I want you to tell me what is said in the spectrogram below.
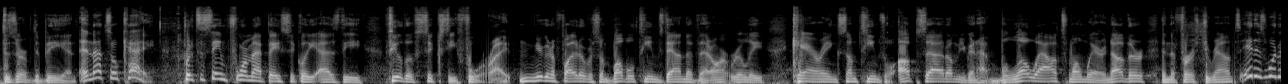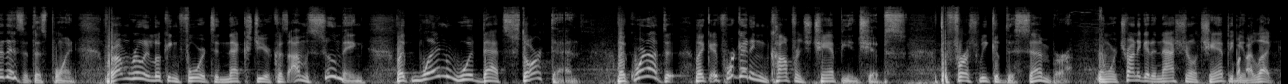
deserve to be in, and that's okay. But it's the same format basically as the field of 64, right? You're going to fight over some bubble teams down there that aren't really caring. Some teams will upset them. You're going to have blowouts one way or another in the first two rounds. It is what it is at this point. But I'm really looking forward to next year because I'm assuming, like, when would that start then? Like we're not the, like if we're getting conference championships the first week of December and we're trying to get a national champion by like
